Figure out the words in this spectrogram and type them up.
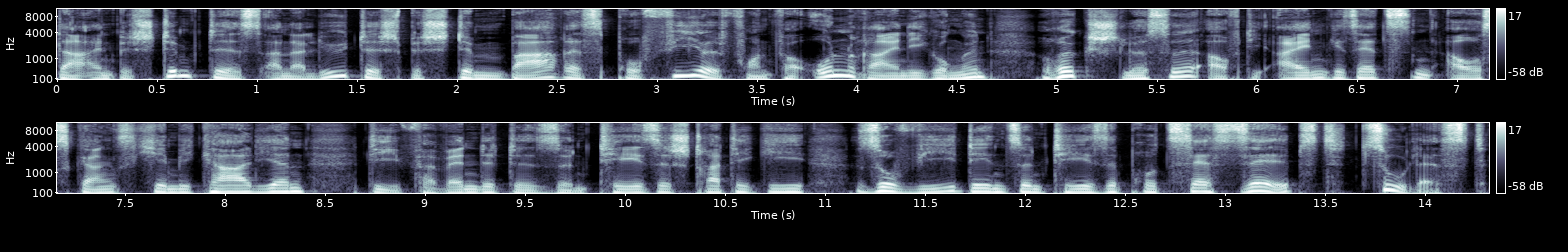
da ein bestimmtes analytisch bestimmbares Profil von Verunreinigungen Rückschlüsse auf die eingesetzten Ausgangschemikalien, die verwendete Synthesestrategie sowie den Syntheseprozess selbst zulässt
